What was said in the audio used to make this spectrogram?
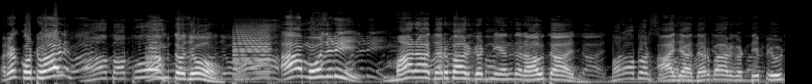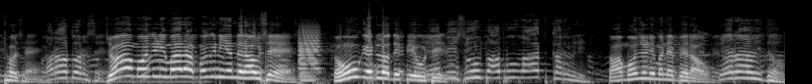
અરે કોટવાડ હા બાપુ. આમ તો જો આ મોજડી મારા દરબારગઢની અંદર આવતા જ બરાબર છે આજ આ દરબારગઢ દીપી ઉઠો છે. બરાબર છે. જો આ મોજડી મારા પગની અંદર આવશે તો હું કેટલો દીપી ઉઠી શું બાપુ વાત કરવી? તો આ મોજડી મને પહેરાવ. પહેરાવી દઉં.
